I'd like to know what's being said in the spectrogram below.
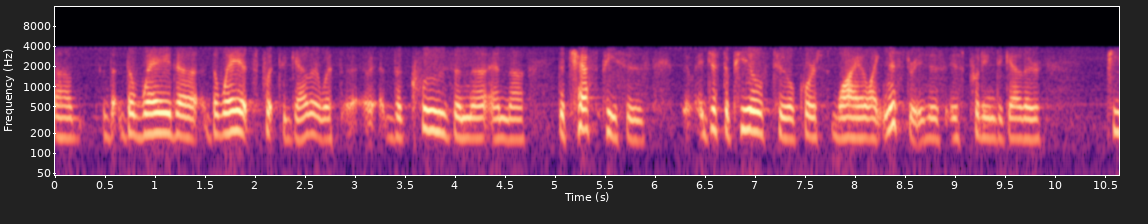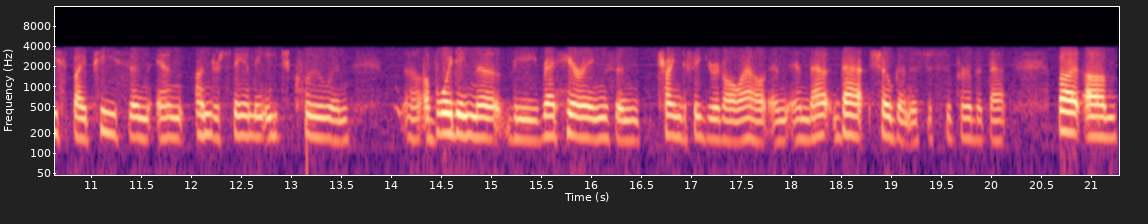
uh, the, the way the the way it's put together with uh, the clues and the and the the chess pieces it just appeals to of course why I like mysteries is is putting together piece by piece and and understanding each clue and uh, avoiding the the red herrings and trying to figure it all out and and that that shogun is just superb at that but um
